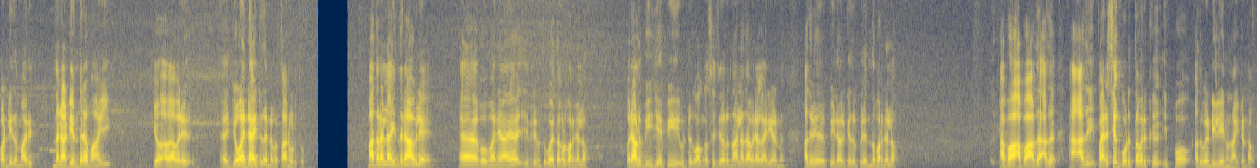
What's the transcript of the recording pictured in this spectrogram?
പണ്ഡിതന്മാർ ഇന്നലെ അടിയന്തരമായി അവർ ജോയിന്റായിട്ട് തന്നെ പ്രസ്ഥാനം കൊടുത്തു മാത്രമല്ല ഇന്ന് രാവിലെ ഏഹ്, ഇബ്രി മുത്തുക്കോയ തങ്ങൾ പറഞ്ഞല്ലോ ഒരാൾ ബി ജെ പി വിട്ട് കോൺഗ്രസ് ചേർന്നാൽ അത് അവരെ കാര്യമാണ് അതിൽ പിന്നെ അവർക്ക് എതിർപ്പിൽ എന്ന് പറഞ്ഞല്ലോ. അപ്പോൾ അപ്പോൾ അത് അത് അത് പരസ്യം കൊടുത്തവർക്ക് ഇപ്പോൾ അത് വേണ്ടിയില്ലേന്നതായിട്ടുണ്ടാവും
